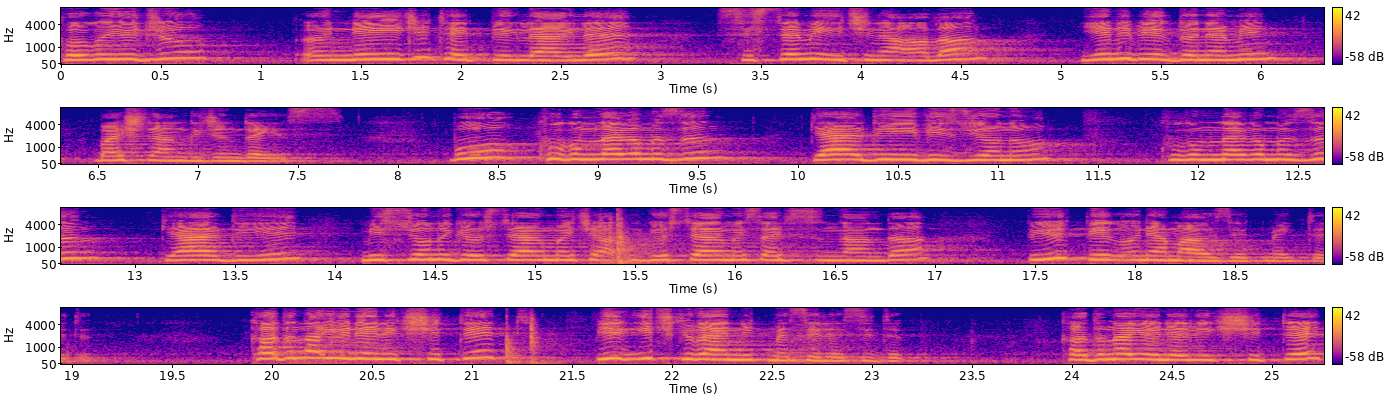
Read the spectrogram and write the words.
koruyucu, önleyici tedbirlerle sistemi içine alan yeni bir dönemin başlangıcındayız. Bu kurumlarımızın geldiği vizyonu, kurumlarımızın geldiği misyonu gösterme, göstermesi açısından da büyük bir önem arz etmektedir. Kadına yönelik şiddet bir iç güvenlik meselesidir. Kadına yönelik şiddet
